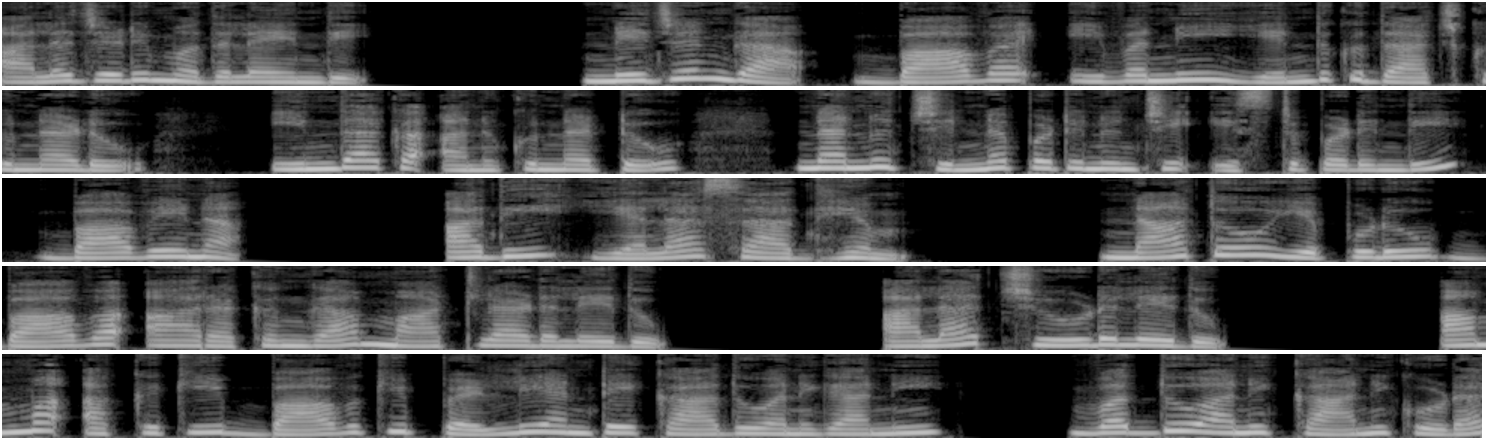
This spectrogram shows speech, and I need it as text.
అలజడి మొదలైంది. నిజంగా బావ ఇవన్నీ ఎందుకు దాచుకున్నాడు? ఇందాక అనుకున్నట్టు నన్ను చిన్నప్పటినుంచి ఇష్టపడింది బావేనా. అది ఎలా సాధ్యం? నాతో ఎప్పుడూ బావ ఆ రకంగా మాట్లాడలేదు. అలా చూడలేదు. అమ్మ అక్కకి బావకి పెళ్ళి అంటే కాదు అనిగాని వద్దు అని కానికూడా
